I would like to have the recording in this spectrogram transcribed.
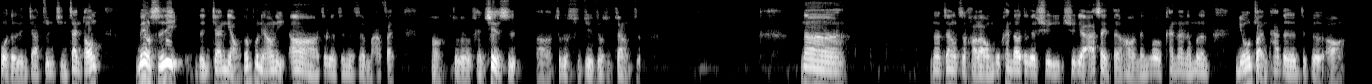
获得人家尊敬赞同；没有实力，人家鸟都不鸟你啊！这个真的是很麻烦，好，这个很现实啊！这个世界就是这样子。那那这样子好了，我们就看到这个叙叙利亚阿塞德哈，能够看他能不能扭转他的这个哦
